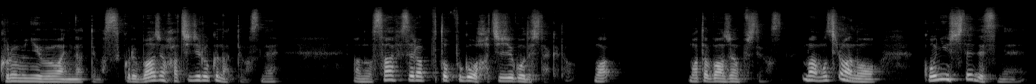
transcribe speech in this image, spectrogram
Chrome New 版になってます。これバージョン86になってますね。あの、Surface Laptop Go 85でしたけど、ま、またバージョンアップしてます、まあもちろんあの、購入してですね、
